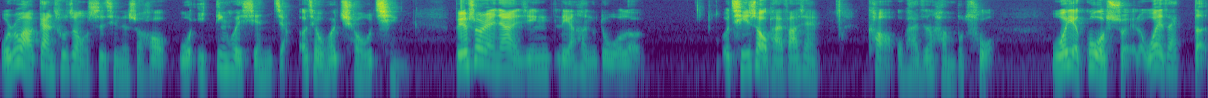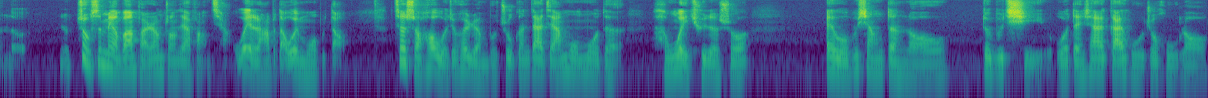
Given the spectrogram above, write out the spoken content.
我如果要干出这种事情的时候，我一定会先讲，而且我会求情。比如说人家已经连很多了，我起手牌发现，靠，我牌真的很不错，我也过水了，我也在等了。就是没有办法让庄家放枪，我也拉不到，我也摸不到。这时候我就会忍不住跟大家默默的、很委屈的说：“哎，我不想等喽，对不起，我等下该胡就胡喽，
